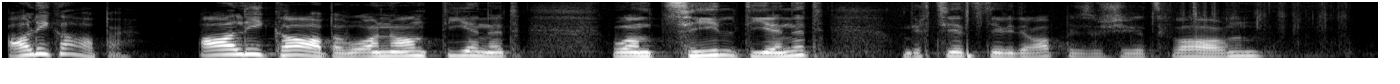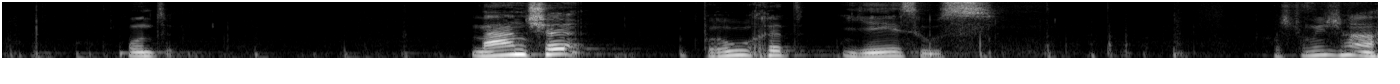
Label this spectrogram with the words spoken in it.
alle Gaben. Alle Gaben, die einander dienen, die am Ziel dienen. Und ich ziehe jetzt die wieder ab, sonst ist es jetzt warm. Und Menschen brauchen Jesus. Kannst du mir schnell?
